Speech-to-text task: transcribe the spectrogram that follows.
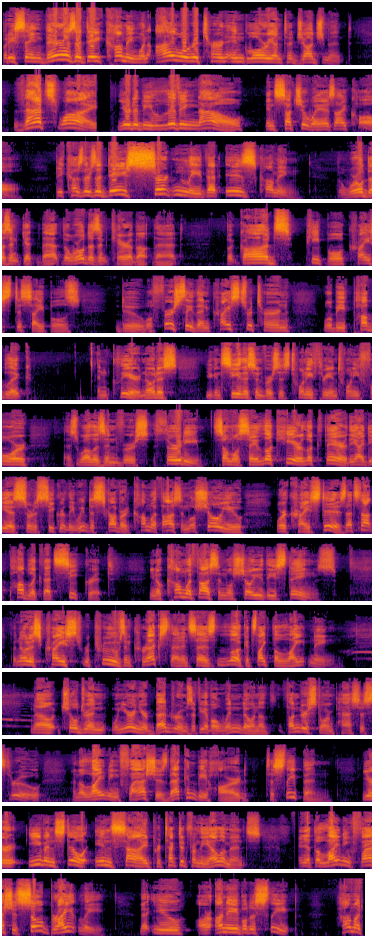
but he's saying, There is a day coming when I will return in glory unto judgment. That's why you're to be living now in such a way as I call. Because there's a day certainly that is coming. The world doesn't get that, the world doesn't care about that. But God's people, Christ's disciples, do? Well, firstly, then, Christ's return will be public and clear. Notice you can see this in verses 23 and 24, as well as in verse 30. Some will say, Look here, look there. The idea is sort of secretly, we've discovered, come with us and we'll show you where Christ is. That's not public, that's secret. You know, come with us and we'll show you these things. But notice Christ reproves and corrects that and says, Look, it's like the lightning. Now, children, when you're in your bedrooms, if you have a window and a thunderstorm passes through and the lightning flashes, that can be hard to sleep in. You're even still inside, protected from the elements, and yet the lightning flashes so brightly that you are unable to sleep. How much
